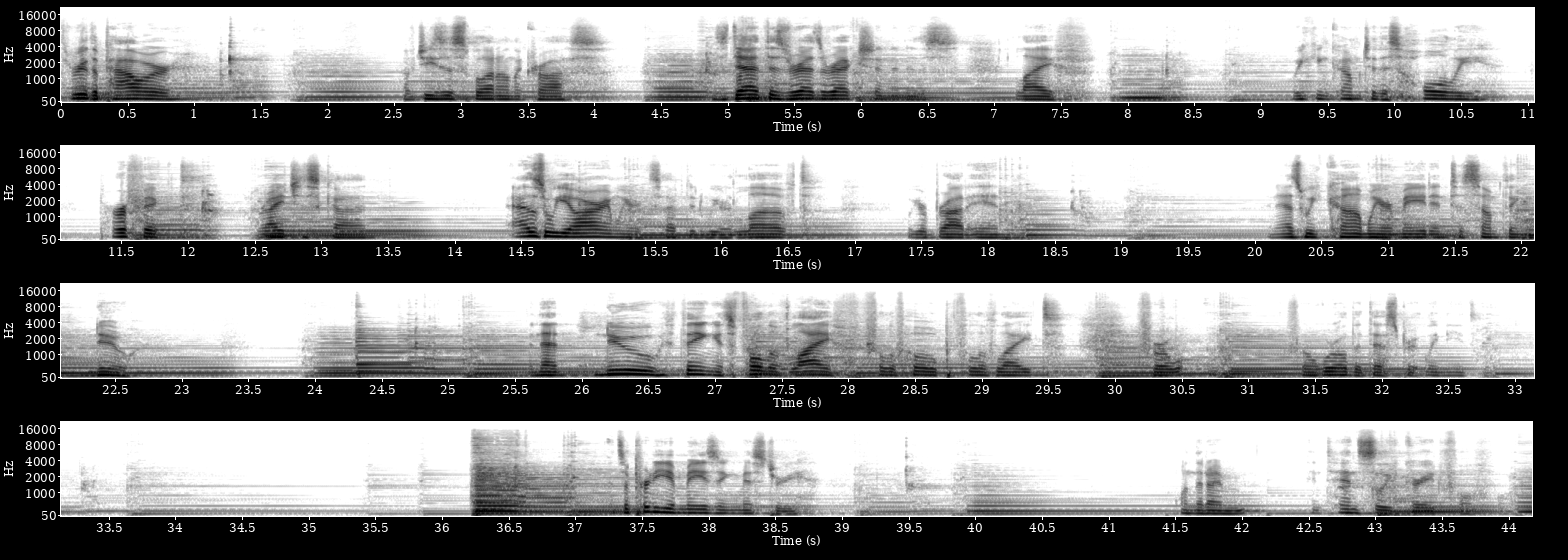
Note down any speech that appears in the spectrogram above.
through the power of Jesus' blood on the cross, his death, his resurrection, and his life, we can come to this holy, perfect, righteous God. As we are and we are accepted, we are loved, we are brought in. And as we come, we are made into something new. And that new thing is full of life, full of hope, full of light for a, for a world that desperately needs it. It's a pretty amazing mystery. One that I'm intensely grateful for.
